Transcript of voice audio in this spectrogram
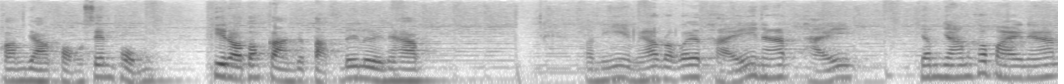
ความยาวของเส้นผม ที่เราต้องการจะตัดได้เลยนะครับ ตอนนี้เห็นไหมครับเราก็จะไถนะครับไถย้ำๆเข้าไปนะครับ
